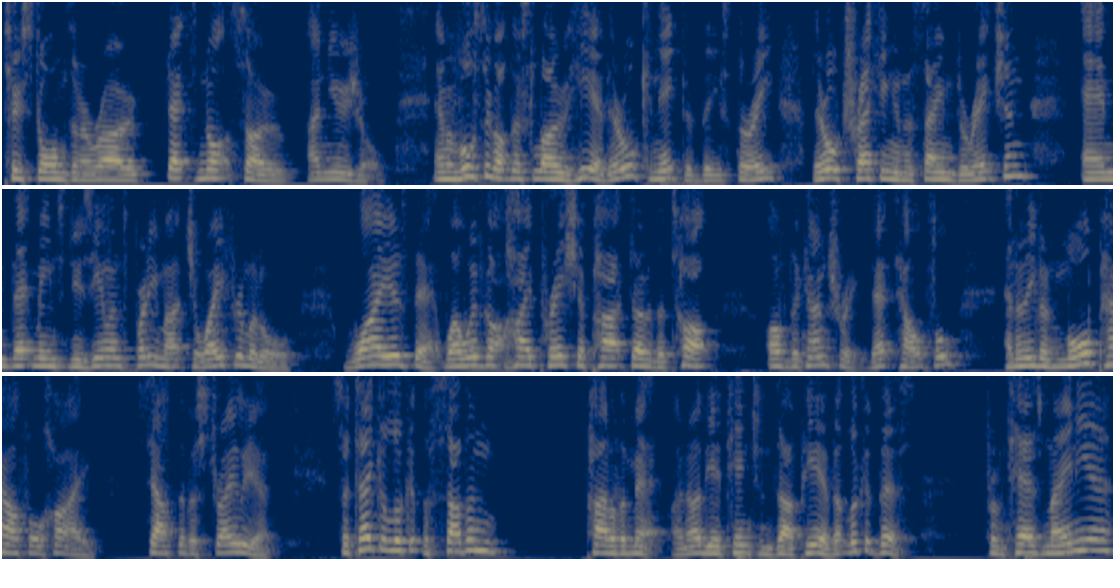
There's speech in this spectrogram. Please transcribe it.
two storms in a row, that's not so unusual. And we've also got this low here. They're all connected, these three. They're all tracking in the same direction. And that means New Zealand's pretty much away from it all. Why is that? Well, we've got high pressure parked over the top of the country. That's helpful. And an even more powerful high south of Australia. So take a look at the southern part of the map. I know the attention's up here, but look at this. From Tasmania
